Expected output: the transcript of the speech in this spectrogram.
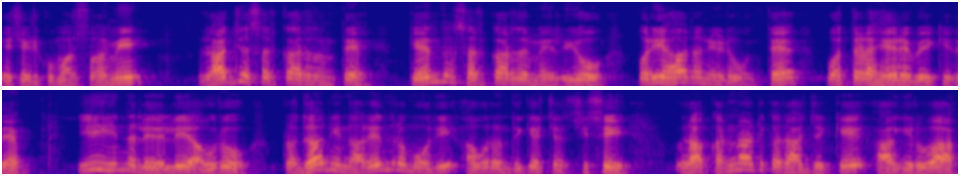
ಎಚ್ ಡಿ ಕುಮಾರಸ್ವಾಮಿ, ರಾಜ್ಯ ಸರ್ಕಾರದಂತೆ ಕೇಂದ್ರ ಸರ್ಕಾರದ ಮೇಲೆಯೂ ಪರಿಹಾರ ನೀಡುವಂತೆ ಒತ್ತಡ ಹೇರಬೇಕಿದೆ. ಈ ಹಿನ್ನೆಲೆಯಲ್ಲಿ ಅವರು ಪ್ರಧಾನಿ ನರೇಂದ್ರ ಮೋದಿ ಅವರೊಂದಿಗೆ ಚರ್ಚಿಸಿ, ರಾ, ಕರ್ನಾಟಕ ರಾಜ್ಯಕ್ಕೆ ಆಗಿರುವ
